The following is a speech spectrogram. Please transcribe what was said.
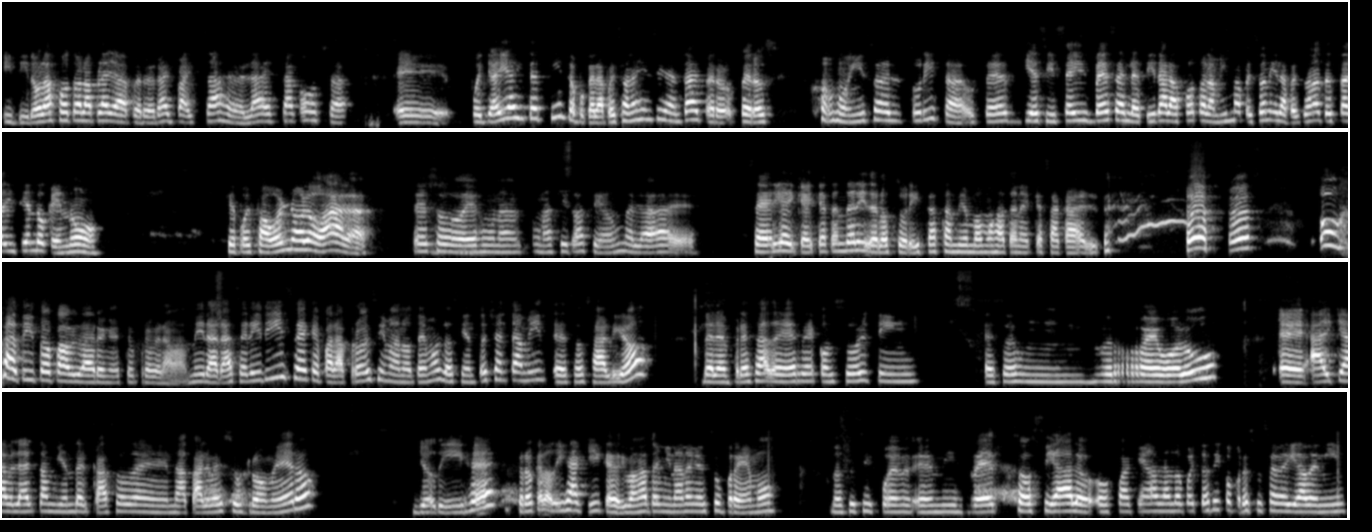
y tiró la foto a la playa, pero era el paisaje, ¿verdad? Esta cosa, eh, pues ya ahí es distinto porque la persona es incidental, pero, pero como hizo el turista, usted 16 veces le tira la foto a la misma persona y la persona te está diciendo que no, que por favor no lo haga. Eso es una, situación, ¿verdad? Eh, seria y que hay que atender y de los turistas también vamos a tener que sacar un ratito para hablar en este programa. Mira, Araceli dice que para la próxima anotemos los 180 mil, eso salió de la empresa DR Consulting. Eso es un revolú. Eh, hay que hablar también del caso de Natal versus Romero. Yo dije, creo que lo dije aquí, que iban a terminar en el Supremo. No sé si fue en, mi red social o, fue aquí hablando Puerto Rico, pero eso se veía venir.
